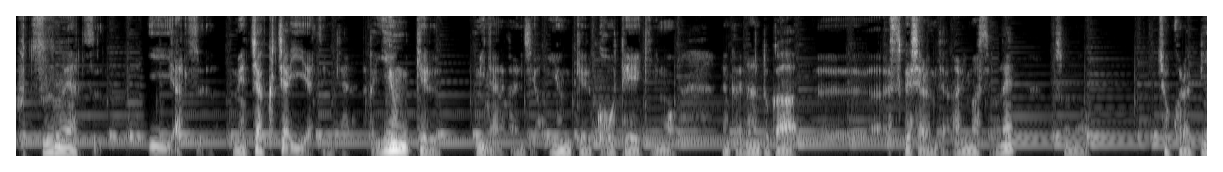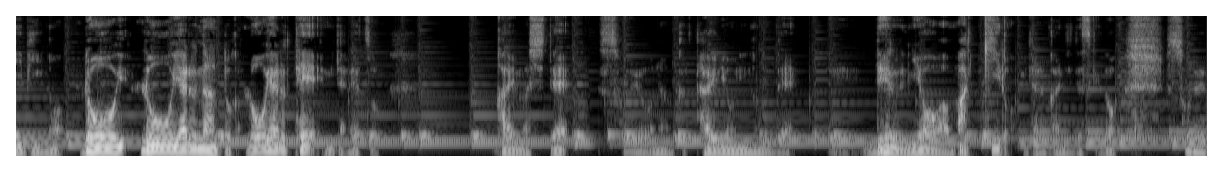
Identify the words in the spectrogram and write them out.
普通のやつ、いいやつ、めちゃくちゃいいやつみたいな。なんかユンケルみたいな感じよ。ユンケル固定機にも、なんかなんとか、スペシャルみたいなのありますよね。その、チョコラ BB のローローヤルなんとか、ローヤルテーみたいなやつを買いまして、それをなんか大量に飲んで、出る尿は真っ黄色みたいな感じですけど、それ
